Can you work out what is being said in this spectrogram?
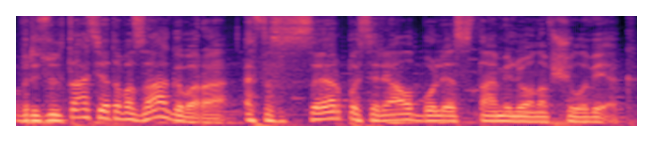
В результате этого заговора СССР потерял более 100 миллионов человек.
